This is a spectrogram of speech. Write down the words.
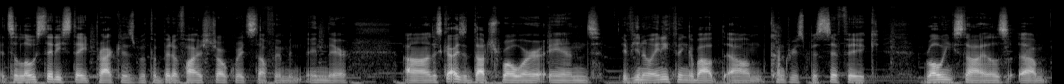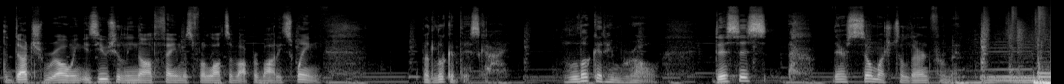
It's a low steady state practice with a bit of higher stroke rate stuff in, in there. Uh, this guy's a Dutch rower and if you know anything about um, country specific rowing styles, um, the Dutch rowing is usually not famous for lots of upper body swing. But look at this guy. Look at him row. This is, there's so much to learn from it.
